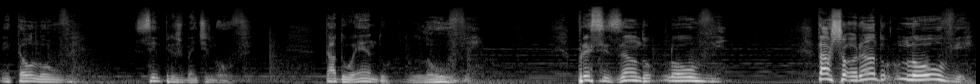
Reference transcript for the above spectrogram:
Então louve. Simplesmente louve. Está doendo? Louve. Precisando? Louve. Está chorando? Louve.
